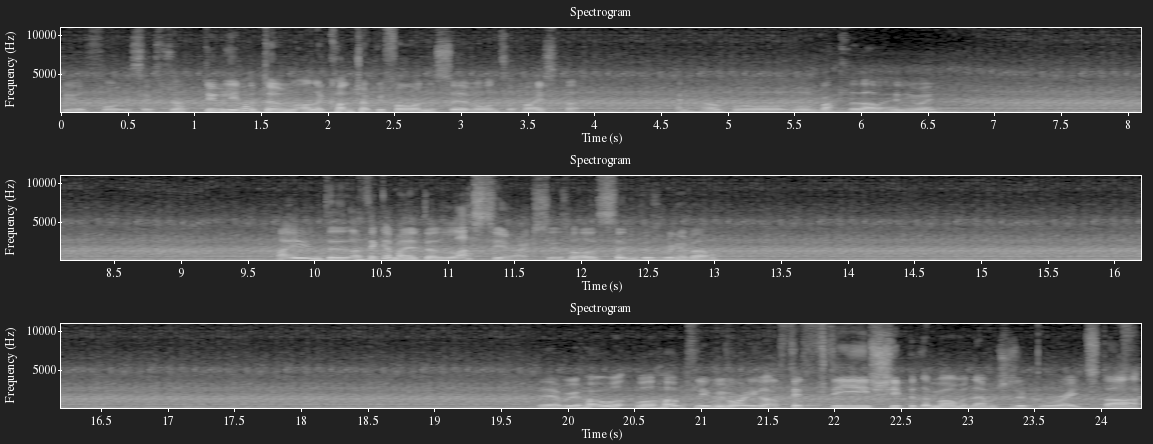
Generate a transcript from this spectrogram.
Field 46, which I do believe I've done on the contract before on the server once or twice, but anyhow, we'll, we'll rattle it out anyway. I even did, I think I might have done it last year actually as well. It certainly does ring a bell. Yeah, we ho well hopefully we've already got 50 sheep at the moment there, which is a great start.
